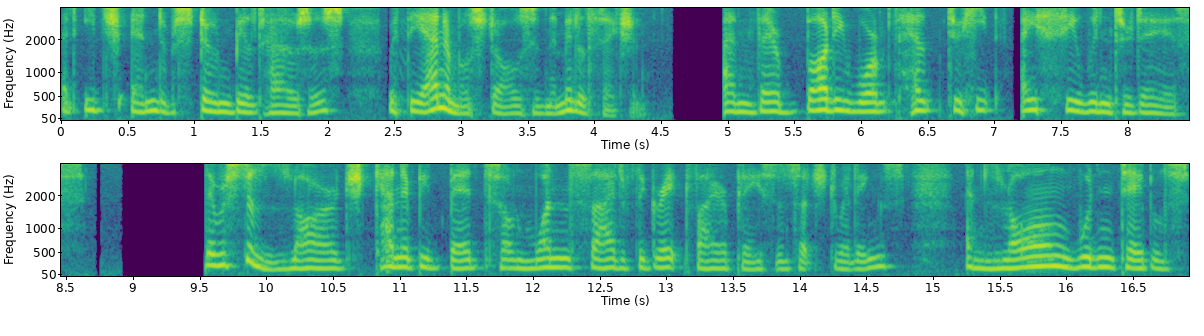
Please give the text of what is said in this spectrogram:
at each end of stone built houses, with the animal stalls in the middle section, and their body warmth helped to heat icy winter days. There were still large canopied beds on one side of the great fireplace in such dwellings, and long wooden tables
